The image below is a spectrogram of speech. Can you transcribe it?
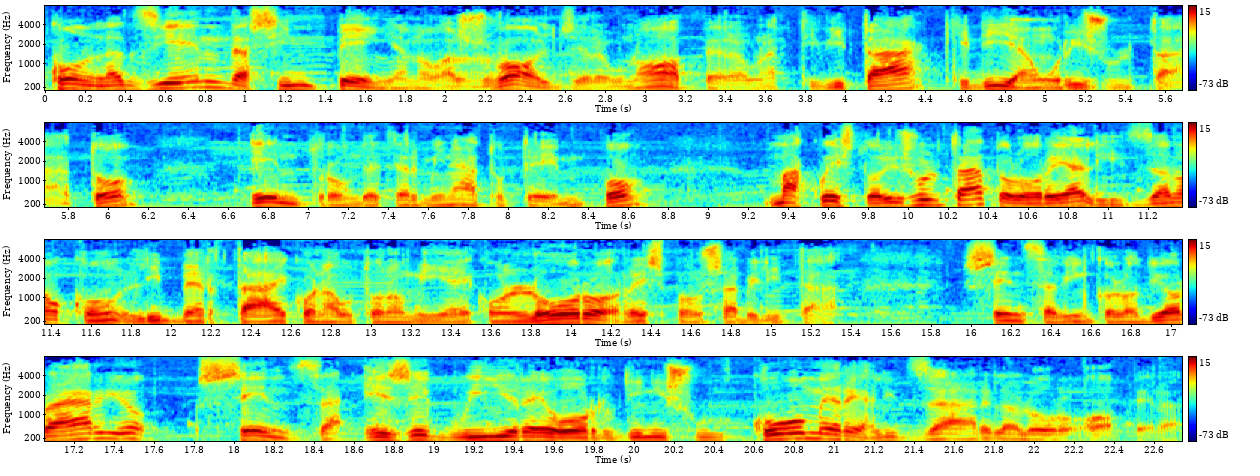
con l'azienda si impegnano a svolgere un'opera, un'attività che dia un risultato entro un determinato tempo, ma questo risultato lo realizzano con libertà e con autonomia e con loro responsabilità, senza vincolo di orario, senza eseguire ordini sul come realizzare la loro opera.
